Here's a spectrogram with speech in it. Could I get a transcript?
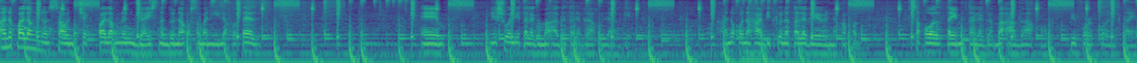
ano pa lang nun, sound check pa lang nun guys, nandun ako sa Manila Hotel. Eh, usually talaga maaga talaga ako lagi. Ano ko na habit ko na talaga yun na kapag sa call time talaga maaga ako before call time.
